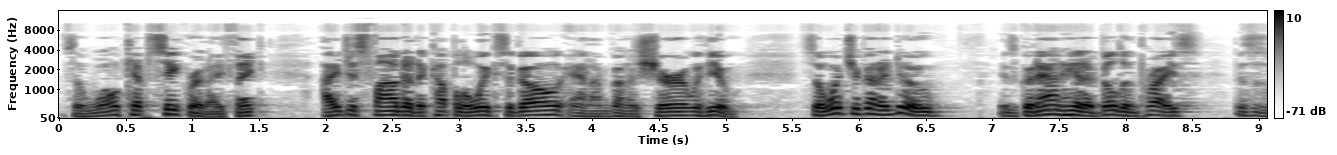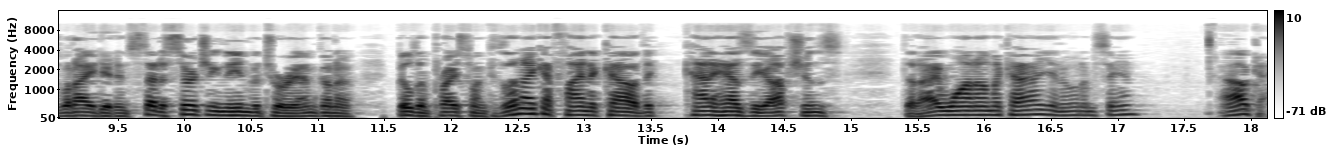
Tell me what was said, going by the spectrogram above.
It's a well kept secret, I think. I just found it a couple of weeks ago and I'm going to share it with you. So what you're going to do is go down here to build and price. This is what I did. Instead of searching the inventory, I'm going to build and price one because then I can find a car that kind of has the options that I want on the car. You know what I'm saying? Okay.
